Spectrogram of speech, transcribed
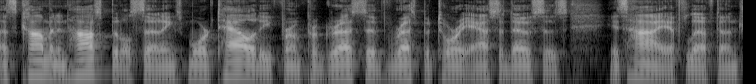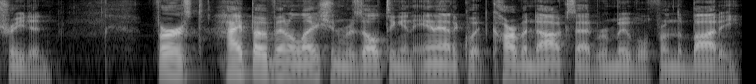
is common in hospital settings, mortality from progressive respiratory acidosis is high if left untreated. First, hypoventilation resulting in inadequate carbon dioxide removal from the body.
